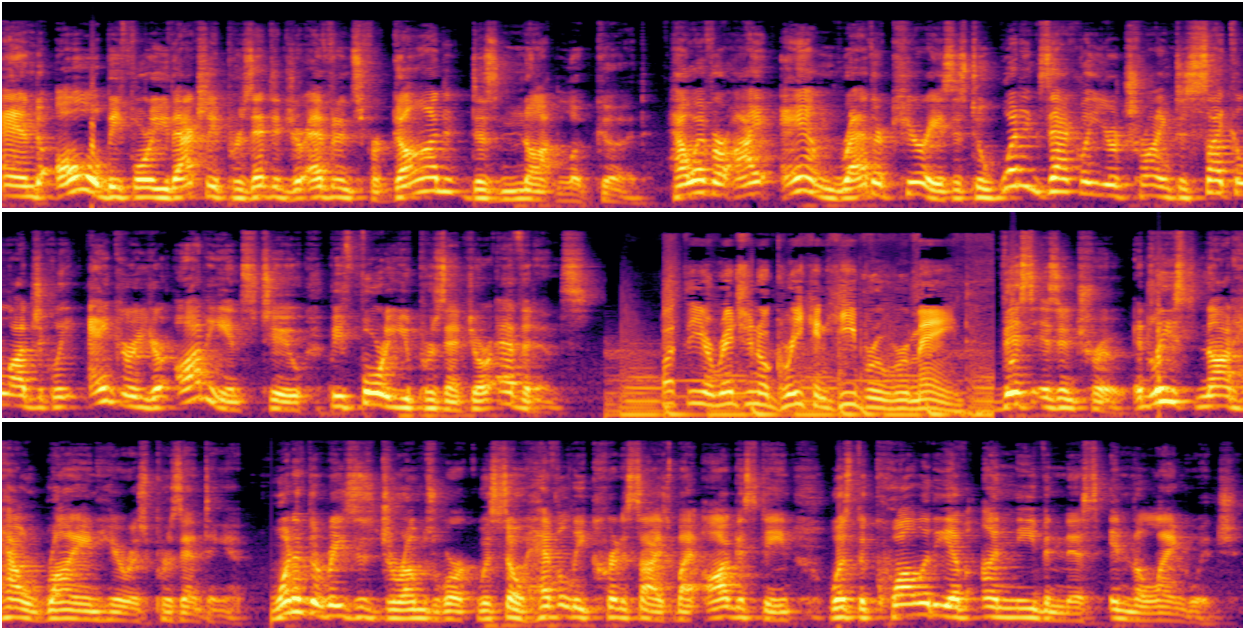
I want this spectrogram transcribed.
and all before you've actually presented your evidence for God, does not look good. However, I am rather curious as to what exactly you're trying to psychologically anchor your audience to before you present your evidence. But the original Greek and Hebrew remained. This isn't true, at least not how Ryan here is presenting it. One of the reasons Jerome's work was so heavily criticized by Augustine was the quality of unevenness in the language.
